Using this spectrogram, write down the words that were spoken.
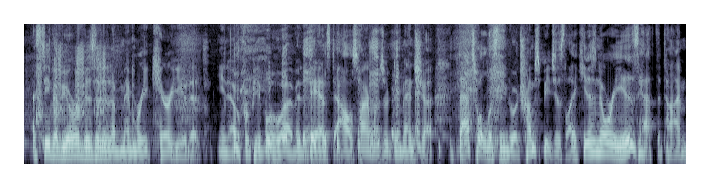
Steve, have you ever visited a memory care unit? You know, for people who have advanced Alzheimer's or dementia, that's what listening to a Trump speech is like. He doesn't know where he is half the time.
